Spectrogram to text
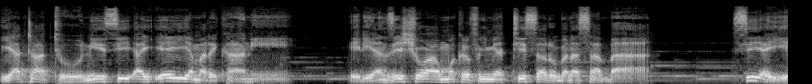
Ya tatu ni CIA ya Marekani. Ilianzishwa mwaka 1947. CIA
